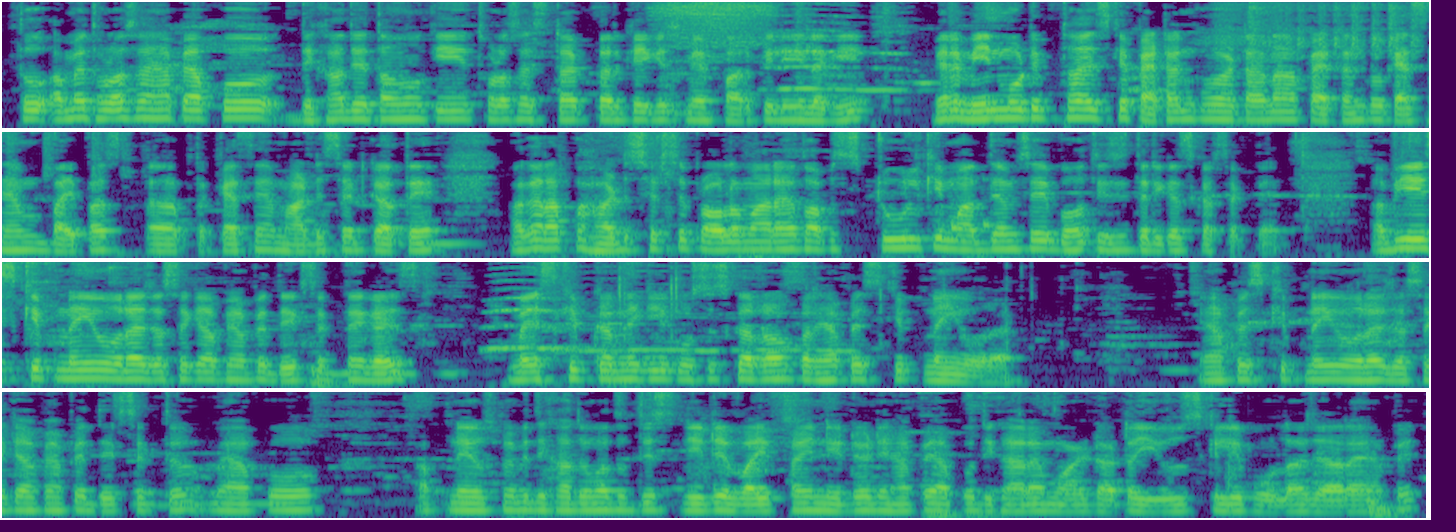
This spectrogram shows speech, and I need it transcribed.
तो अब मैं थोड़ा सा यहाँ पे आपको दिखा देता हूँ कि थोड़ा सा स्टेप करके कि इसमें एफ़ नहीं लगी। मेरा मेन मोटिव था इसके पैटर्न को हटाना पैटर्न को कैसे हम बाईपास कैसे हम हार्ड सेट करते हैं। अगर आपको हार्ड सेट से प्रॉब्लम आ रहा है तो आप इस टूल के माध्यम से बहुत ईजी तरीके से कर सकते हैं। अभी ये स्किप नहीं हो रहा है, जैसे कि आप यहाँ पे देख सकते हैं गाइज़ मैं स्किप करने के लिए कोशिश कर रहा हूँ, पर यहाँ पे स्किप नहीं हो रहा है। यहाँ पे स्किप नहीं हो रहा है, जैसे कि आप यहाँ पे देख सकते हो। मैं आपको अपने उसमें भी दिखा दूँगा तो दिस नीडेड वाईफाई नीडेड यहाँ पे आपको दिखा रहा है मोबाइल डाटा यूज़ के लिए बोला जा रहा है यहाँ पे।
